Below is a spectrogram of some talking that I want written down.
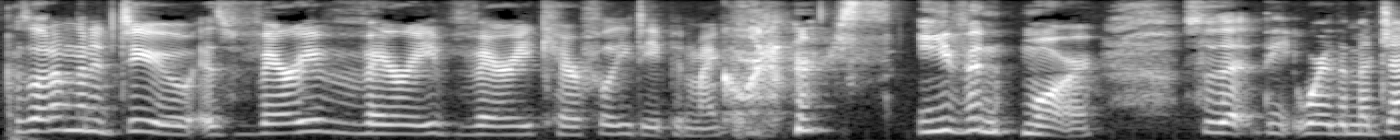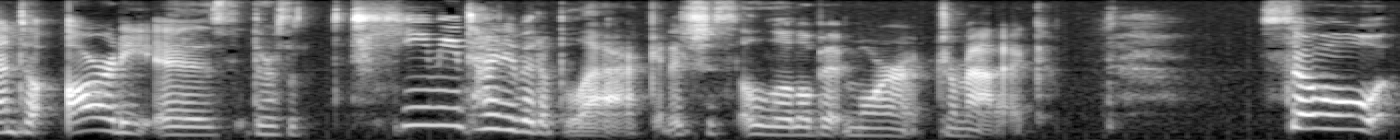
Because what I'm gonna do is very, very, very carefully deepen my corners even more so that the where the magenta already is, there's a teeny tiny bit of black and it's just a little bit more dramatic. So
